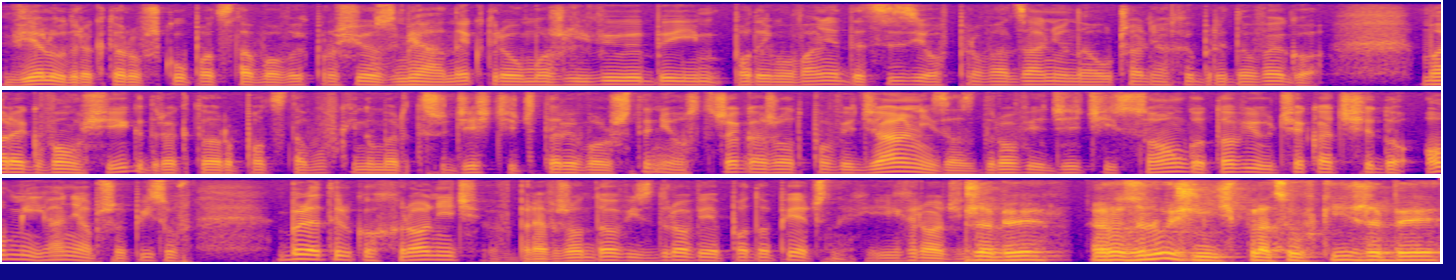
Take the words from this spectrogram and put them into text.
Wielu dyrektorów szkół podstawowych prosi o zmiany, które umożliwiłyby im podejmowanie decyzji o wprowadzaniu nauczania hybrydowego. Marek Wąsik, dyrektor podstawówki nr 34 w Olsztynie, ostrzega, że odpowiedzialni za zdrowie dzieci są gotowi uciekać się do omijania przepisów, byle tylko chronić, wbrew rządowi, zdrowie podopiecznych i ich rodzin. Żeby rozluźnić placówki, żeby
